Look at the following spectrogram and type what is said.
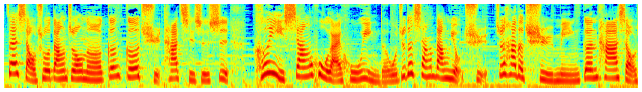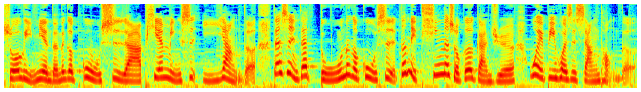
在小说当中呢，跟歌曲它其实是可以相互来呼应的，我觉得相当有趣。就是它的曲名跟它小说里面的那个故事啊，片名是一样的，但是你在读那个故事，跟你听那首歌的感觉未必会是相同的。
